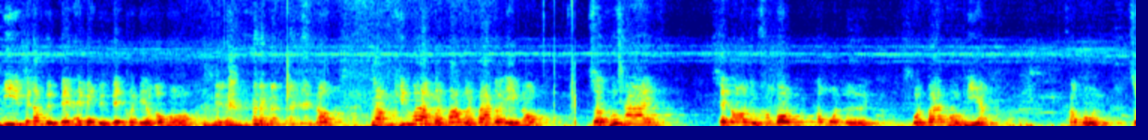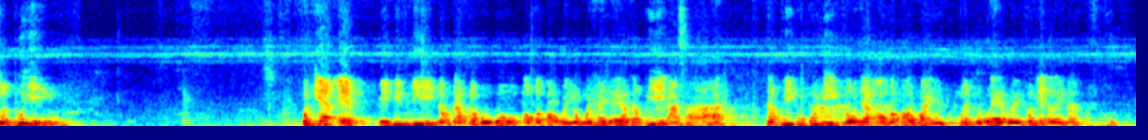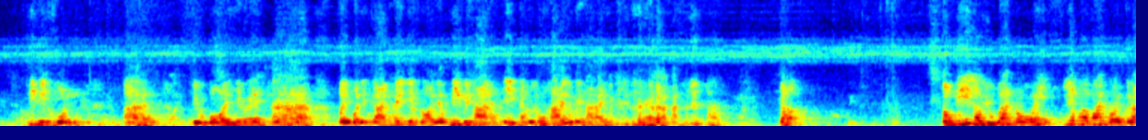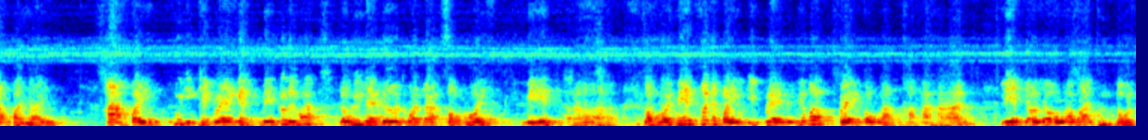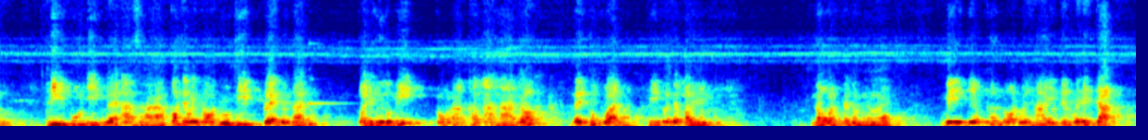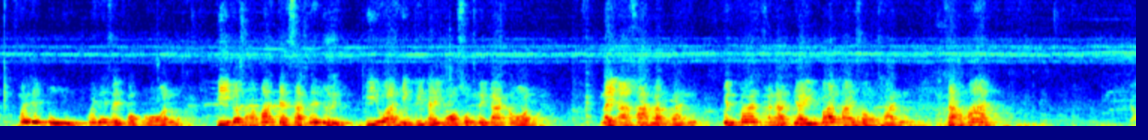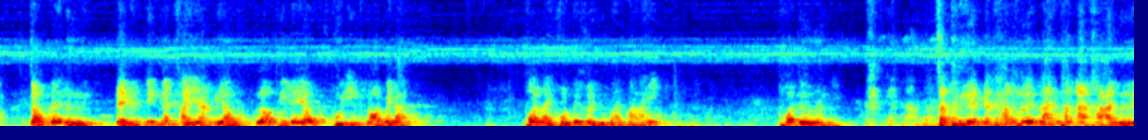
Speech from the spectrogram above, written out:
พี่ไม่ต้องตื่นเต้นให้เมย์ตื่นเต้นคนเดียวก็พอเนาะทำคิดว่าเหมือนมาเหมือนบ้านตัวเองเนาะส่วนผู้ชายจะนอนอยู่ข้างบนทั้งหมดเลย บนบ้านพอเพียง ข้างบน ส่วนผู้หญิง เมื่อกี้แอบมีพี่ๆน้องดำกับโบโบเอากระเป๋าไปลงไว้ให้แล้ว ทั้งพี่อาสา ทั้งพี่ของผู้หญิงเขาจะเอากระเป๋าไปเหมือนโรงแรมเลยเขาเรียกอะไรนะ ที่มีคนอ่าเบลบอยใช่ไหมอ่า ไปบริการให้เรียบร้อยแล้วพี่ไปหาเองนะไม่รู้หายหรือไม่หายอะก็ตรงนี้เราอยู่บ้านน้อย เรียกว่าบ้านน้อยกลางป่าใหญ่ ห่างไปผู้หญิงแข็งแรงไงเมย์ก็เลยว่า เรามีแรงเดินวันละ 200 เมตรสองร้อยเมตรก็จะไปอีกแปลงหนึงเรียกว่าแปลงกองหลังคังอาหาร เรียกย่อๆว่าบ้านพึ่งตน พี่ผู้หญิงและอาสาก็จะไปนอนอยู่ที่แปลงตรงนั้น ก็จะอยู่ตรงนี้กองหลังคังอาหารเนาะในทุกวันพี่ก็จะไปนอนกันตรงนู้นเนาะมีเตรียมเครื่องนอนไว้ให้ แต่ไม่ได้จัด ไม่ได้ปู ไม่ได้ใส่ปลอกหมอน พี่ก็สามารถจัดสรรได้เลย พี่ว่าเห็นที่ไหนเหมาะสมในการนอน ในอาคารหลังนั้น เป็นบ้านขนาดใหญ่บ้านไม้สองชั้น สามารถ จองได้เลย แต่มีเงื่อนไขอย่างเดียว รอบที่แล้วผู้หญิงนอนไม่หลับ เพราะหลายคนไม่เคยอยู่บ้านไม้ พอเดิน สะเทือนกันทั้งเรือนลั่นทั้งอาคารเลย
